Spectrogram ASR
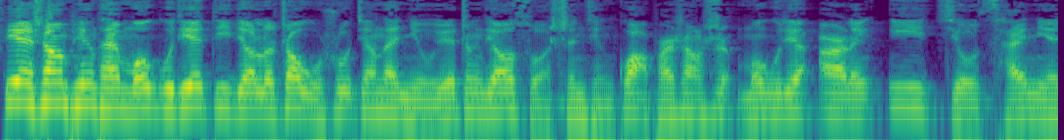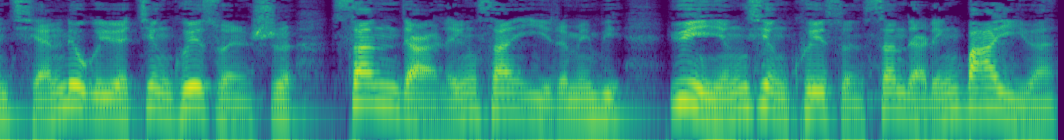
电商平台蘑菇街递交了招股书，将在纽约证交所申请挂牌上市。蘑菇街二零一九财年前六个月净亏损是三点零三亿人民币，运营性亏损三点零八亿元，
